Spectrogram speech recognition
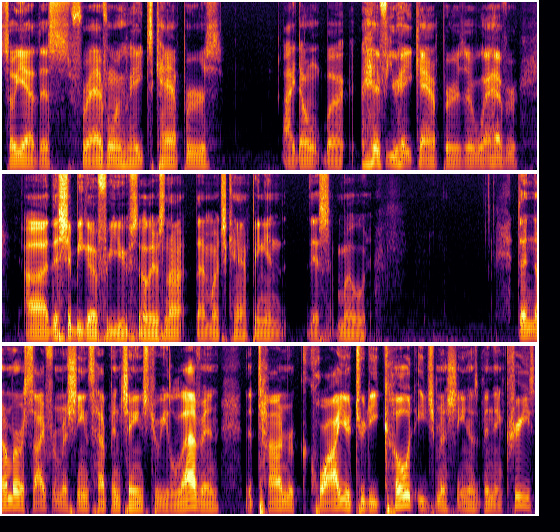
so yeah, this for everyone who hates campers. I don't, but if you hate campers or whatever, uh, this should be good for you. So there's not that much camping in this mode. The number of cipher machines have been changed to 11. The time required to decode each machine has been increased,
